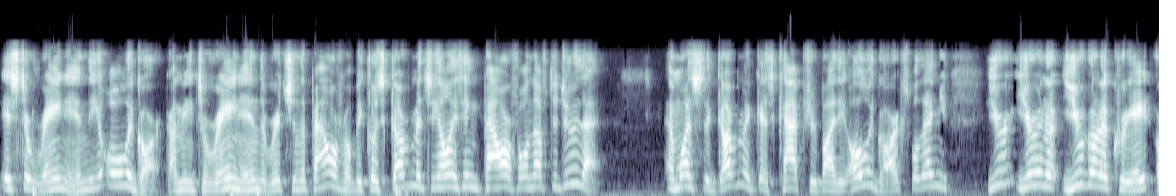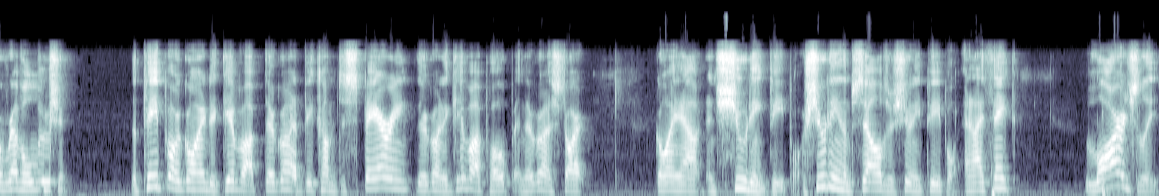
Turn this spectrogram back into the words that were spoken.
is to rein in the oligarch. I mean, to rein in the rich and the powerful, because government's the only thing powerful enough to do that. And once the government gets captured by the oligarchs, well, then you you're you're in a, you're going to create a revolution. The people are going to give up. They're going to become despairing. They're going to give up hope, and they're going to start going out and shooting people, shooting themselves or shooting people. And I think largely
